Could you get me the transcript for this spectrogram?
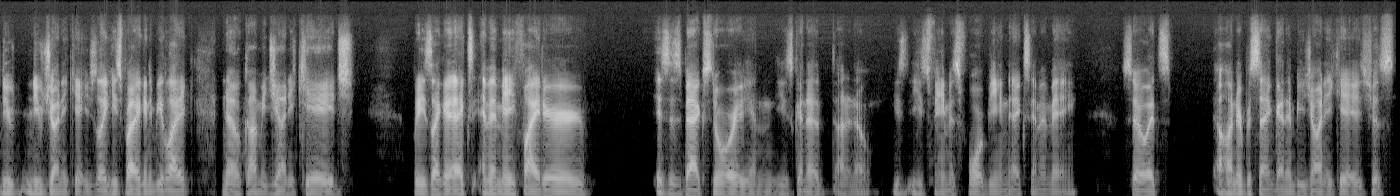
new new Johnny Cage. Like he's probably gonna be like, no, call me Johnny Cage, but he's like an ex MMA fighter. Is his backstory, and he's gonna I don't know. He's he's famous for being ex MMA, so it's 100 percent gonna be Johnny Cage. Just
